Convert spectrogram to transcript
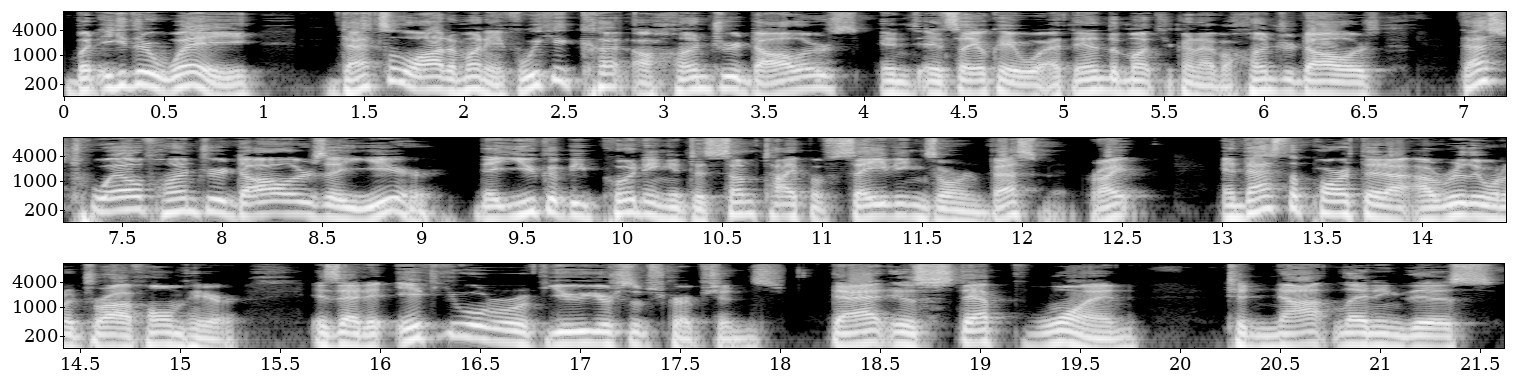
but either way, that's a lot of money. If we could cut a hundred dollars and, and say, okay, well, at the end of the month, you're going to have a hundred dollars. That's twelve hundred dollars a year that you could be putting into some type of savings or investment, right? And that's the part that I, I really want to drive home here is that if you will review your subscriptions, that is step one to not letting this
